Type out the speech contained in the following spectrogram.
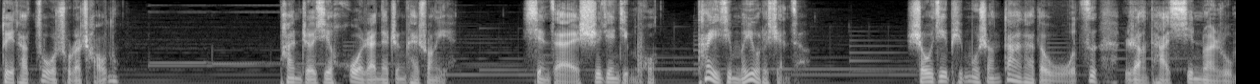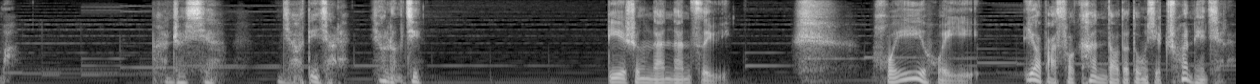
对他做出了嘲弄。潘哲熙豁然地睁开双眼，现在时间紧迫，他已经没有了选择。手机屏幕上大大的五字让他心乱如麻。潘哲熙，你要定下来。要冷静，低声喃喃自语，回忆回忆，要把所看到的东西串联起来。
